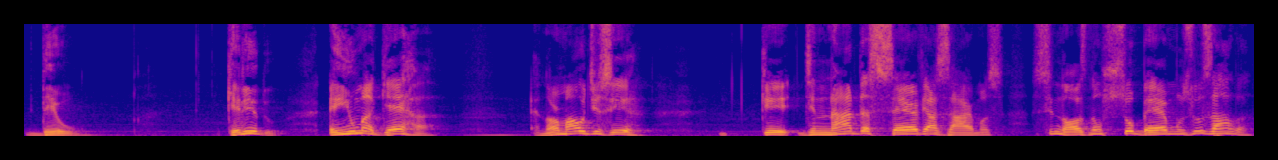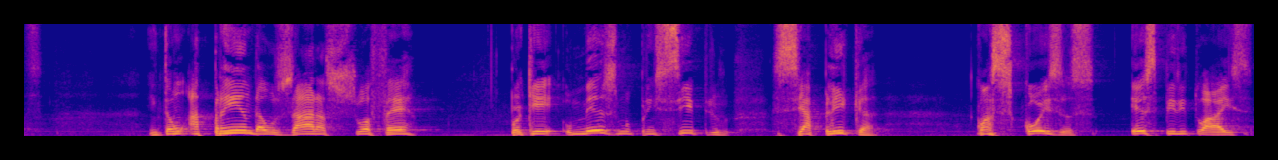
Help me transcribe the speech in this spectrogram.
deu. Querido, em uma guerra, é normal dizer que de nada serve as armas se nós não soubermos usá-las. Então aprenda a usar a sua fé, porque o mesmo princípio se aplica com as coisas espirituais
